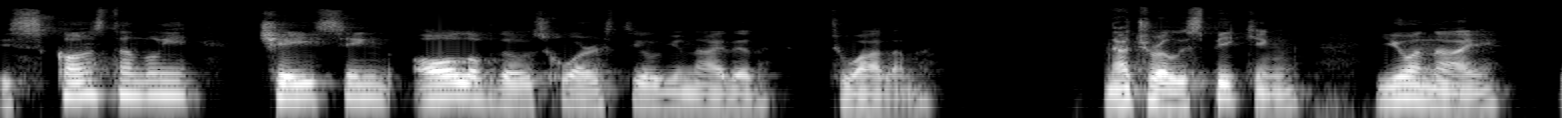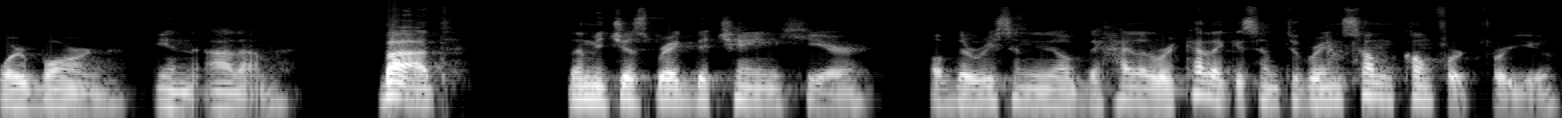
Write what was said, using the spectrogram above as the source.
is constantly chasing all of those who are still united to Adam. Naturally speaking, you and I were born in Adam. But let me just break the chain here of the reasoning of the Heidelberg Catechism to bring some comfort for you.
